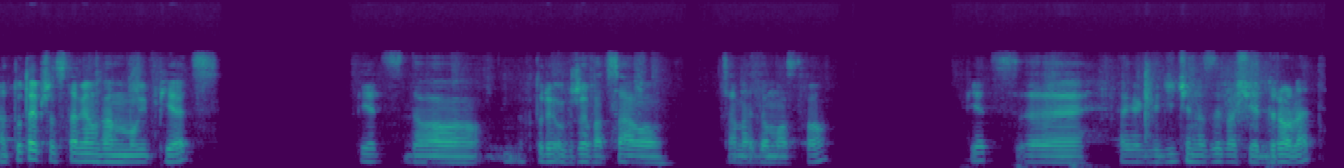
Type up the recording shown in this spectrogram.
A tutaj przedstawiam Wam mój piec. Piec, do, który ogrzewa całą, całe domostwo. Piec, e, tak jak widzicie, nazywa się Drolet.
